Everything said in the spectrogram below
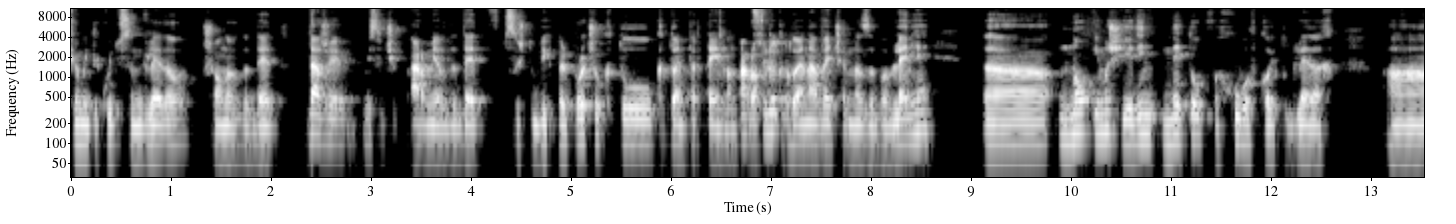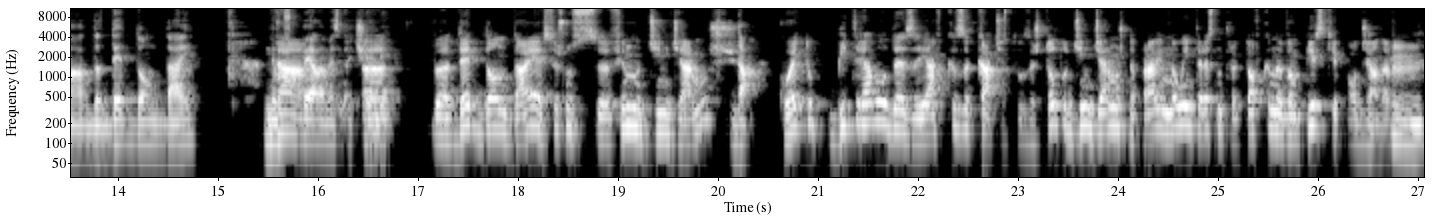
Филмите, които съм гледал, Shaun of the Dead, даже мисля, че Army of the Dead също бих препоръчал като, като ентертеймент, просто като една вечер на забавление. А, но имаше и един не толкова хубав, който гледах. А, The Dead Don't Die. Не Да. успя да ме спечели. Dead Don't Die е всъщност филм на Джим Джармуш. да, което би трябвало да е заявка за качество, защото Джим Джармуш направи много интересна трактовка на вампирския поджанър М,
